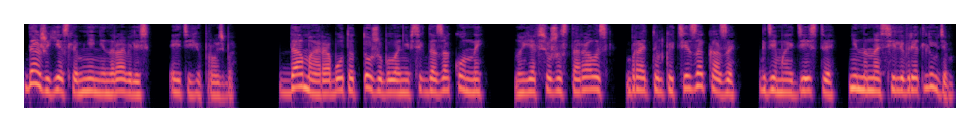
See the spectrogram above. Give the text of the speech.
даже если мне не нравились эти ее просьбы. Да, моя работа тоже была не всегда законной, но я все же старалась брать только те заказы, где мои действия не наносили вред людям.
